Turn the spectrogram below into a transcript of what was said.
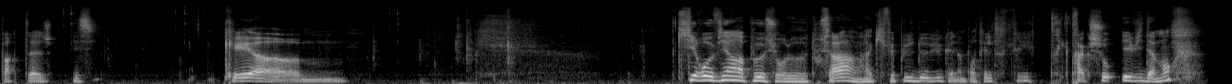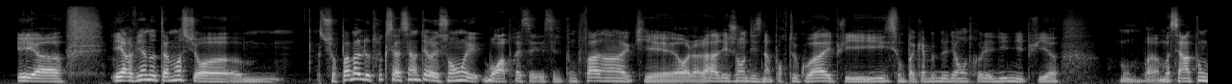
partage ici, qui revient un peu sur tout ça, hein, qui fait plus de vues que n'importe quel trick track show évidemment, et, et elle revient notamment sur sur pas mal de trucs, c'est assez intéressant. Et bon, après, c'est le ton fan hein, qui est oh là là, les gens disent n'importe quoi et puis ils sont pas capables de dire entre les lignes. Et puis, euh, bon, moi, c'est un ton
